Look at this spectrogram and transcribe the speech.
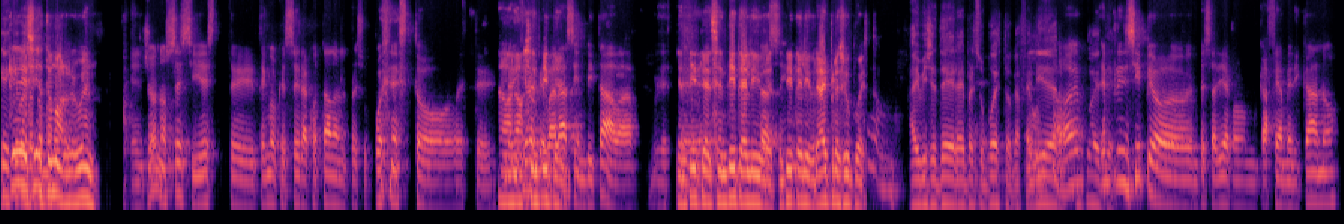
¿Qué, decías tomar, Rubén? Eh, yo no sé si este tengo que ser acotado en el presupuesto. Este, no, no, sentite, que invitaba. Este, sentite, libre, sentite libre, hay presupuesto. Hay billetera, hay presupuesto, café líder. en, principio empezaría con café americano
